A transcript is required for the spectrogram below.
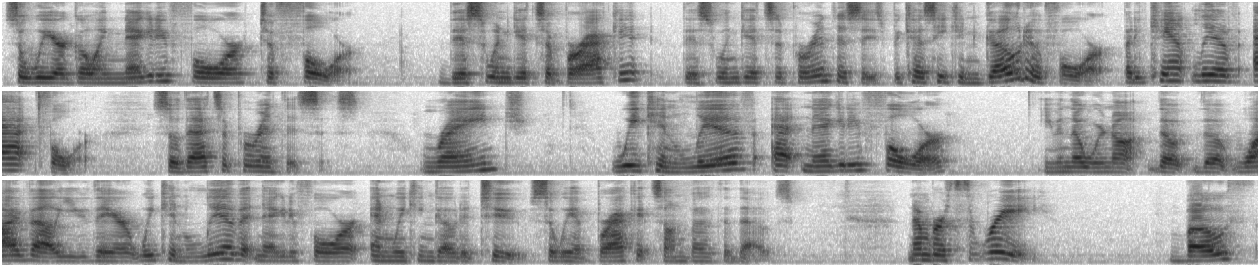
So we are going negative 4 to 4. This one gets a bracket. This one gets a parenthesis because he can go to 4, but he can't live at 4. So that's a parenthesis. Range, we can live at negative 4 even though we're not, the, the y value there, we can live at negative 4 and we can go to 2. So we have brackets on both of those. Number 3, both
